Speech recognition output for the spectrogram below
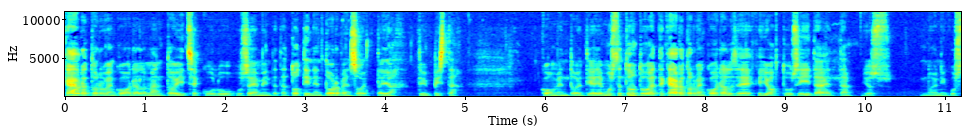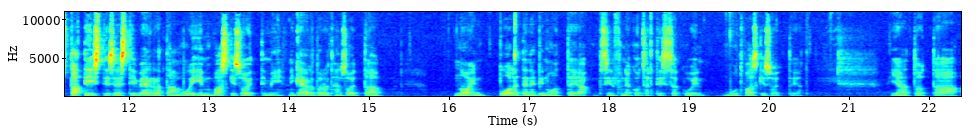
Käyrätorven kohdalla mä nyt itse kuuluu useimmin tätä totinen torvensoittaja tyyppistä kommentointia. Ja musta tuntuu, että käyrätorven kohdalla se ehkä johtuu siitä, että jos noin niin kuin statistisesti verrataan muihin vaskisoittimiin, niin käyrätorvethan soittaa noin puolet enempi nuotteja sinfoniakonsertissa kuin muut vaskisoittajat. Ja tota,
